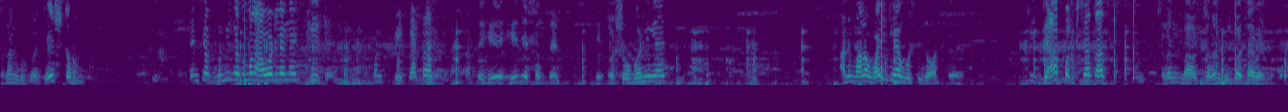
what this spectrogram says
छगन भुजबळ ज्येष्ठ मंत्री त्यांच्या भूमिका तुम्हाला आवडल्या नाही ठीक आहे पण पेकाटात असे हे हे जे शब्द आहेत ते अशोभनीय आहेत आणि मला वाईट या गोष्टीचं वाटतं. की ज्या पक्षात आज छगन छगन भुजबळ साहेब आहेत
